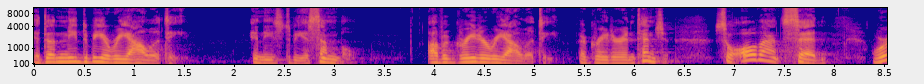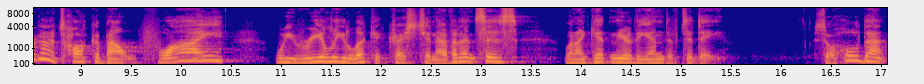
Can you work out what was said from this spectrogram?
It doesn't need to be a reality, it needs to be a symbol of a greater reality, a greater intention. So, all that said, we're going to talk about why we really look at Christian evidences when I get near the end of today. So hold that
